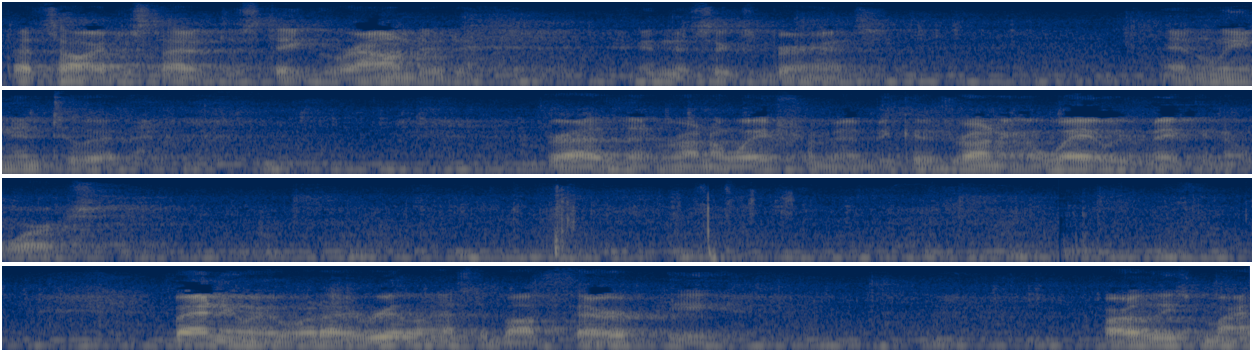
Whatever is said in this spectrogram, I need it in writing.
that's how I decided to stay grounded in this experience and lean into it rather than run away from it because running away was making it worse. But anyway, what I realized about therapy, or at least my,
